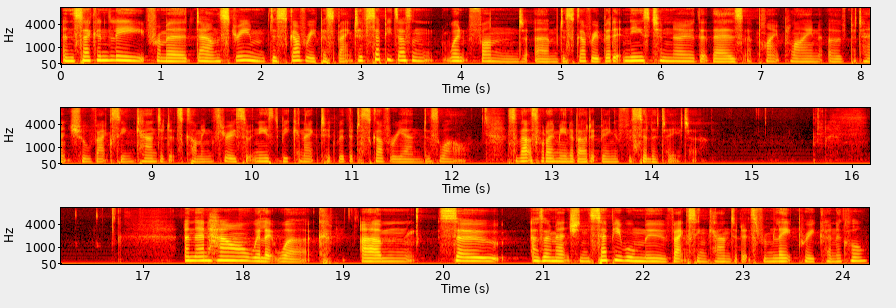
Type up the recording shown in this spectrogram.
And secondly, from a downstream discovery perspective, CEPI doesn't, won't fund um, discovery, but it needs to know that there's a pipeline of potential vaccine candidates coming through, so it needs to be connected with the discovery end as well. So that's what I mean about it being a facilitator. And then how will it work? Um, so as I mentioned, CEPI will move vaccine candidates from late preclinical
